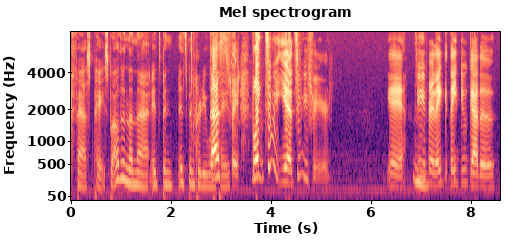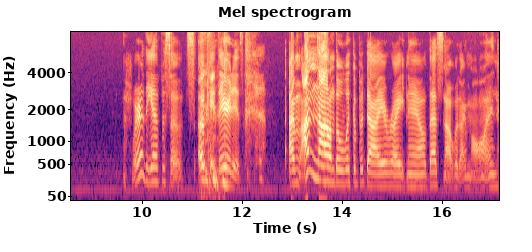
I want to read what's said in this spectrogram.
fast paced, but other than that, it's been it's been pretty well That's paced. fair. Like to be, yeah, to be fair, yeah, to be Mhm. fair, they they do gotta. Where are the episodes? Okay, there it is. I'm I'm not on the Wikipedia right now. That's not what I'm on.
